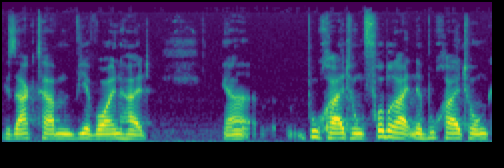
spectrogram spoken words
gesagt haben, wir wollen halt ja, Buchhaltung, vorbereitende Buchhaltung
